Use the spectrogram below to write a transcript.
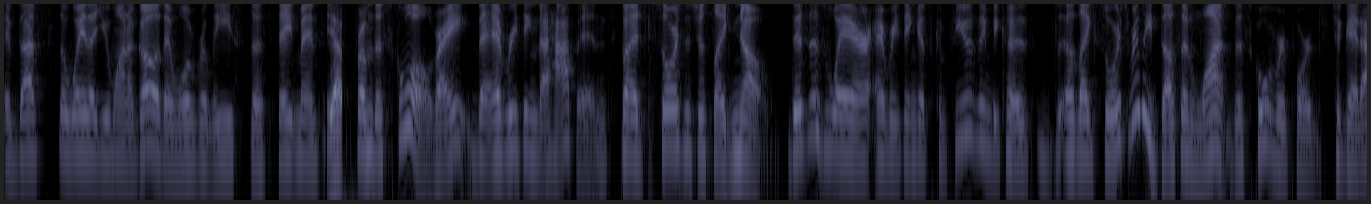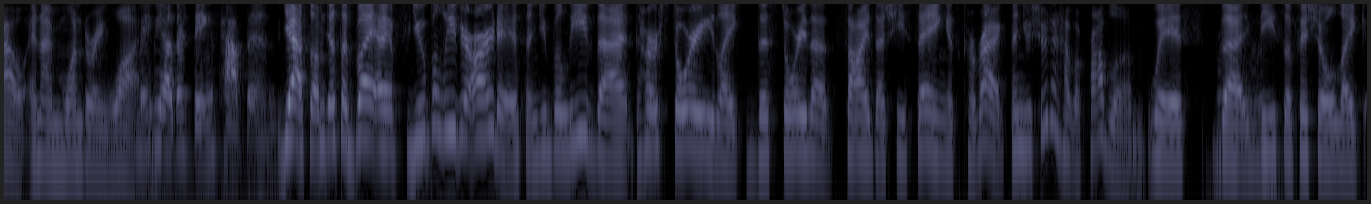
if that's the way that you want to go, then we'll release the statements Yep. from the school, right? The everything that happened. But Source is just like, no. This is where everything gets confusing because the, like Source really doesn't want the school reports to get out, and I'm wondering why. Maybe other things happened. Yeah, so I'm just like, but if you believe your artist and you believe that her story, like the story that side that she's saying is correct, then you shouldn't have a problem with the Mhm. these official like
